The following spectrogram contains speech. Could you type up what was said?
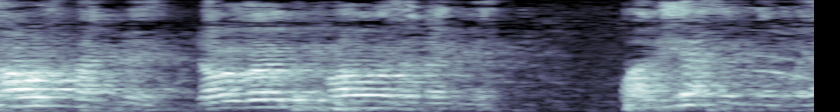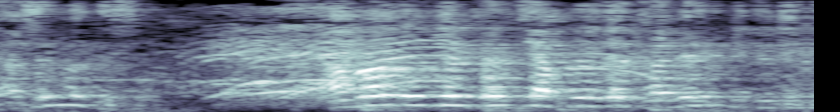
সাহস থাকলে জনগণের প্রতি ভালোবাসা থাকলে পালিয়ে আসেন কেন ভাই? আসেন না দেশে। আমরা তো জেল খাচ্ছি আপনাদের খালেন কিছুদিন।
